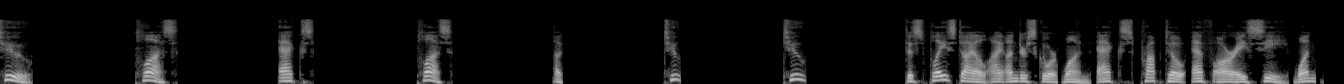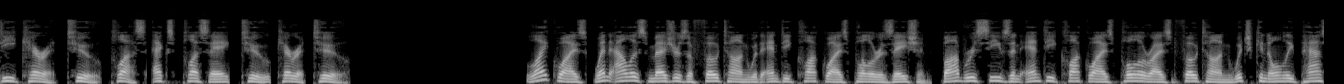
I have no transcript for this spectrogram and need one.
2 plus x plus a 2 2 Display style i underscore one x propto frac one d caret two plus x plus a two caret two. Likewise, when Alice measures a photon with anti-clockwise polarization, Bob receives an anti-clockwise polarized photon which can only pass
